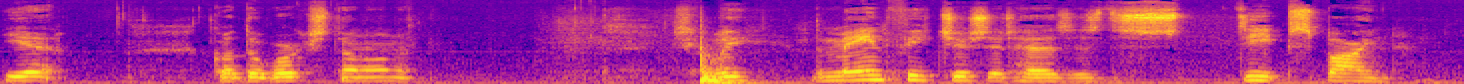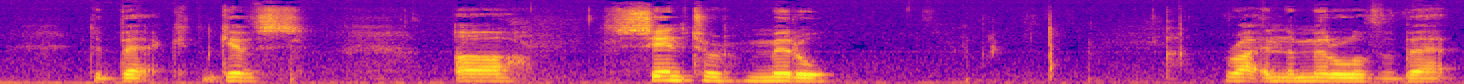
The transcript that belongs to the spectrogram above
yeah, got the works done on it. Basically, the main features it has is the steep spine, the back. It gives a center middle, right in the middle of the bat.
